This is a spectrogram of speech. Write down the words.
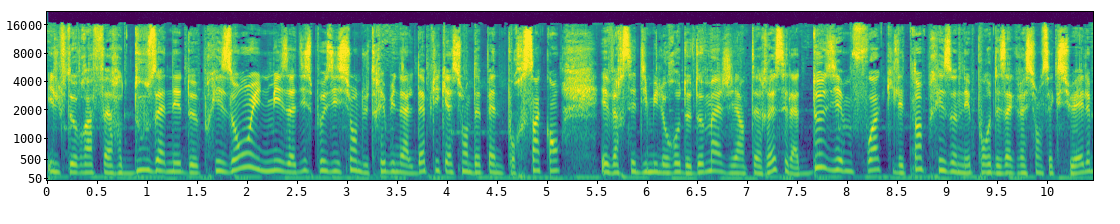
Il devra faire 12 années de prison, une mise à disposition du tribunal d'application des peines pour 5 ans et verser 10 000 euros de dommages et intérêts. C'est la deuxième fois qu'il est emprisonné pour des agressions sexuelles.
